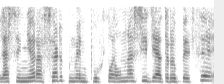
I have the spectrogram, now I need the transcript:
La señora Sharp me empujó a una silla, tropecé,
